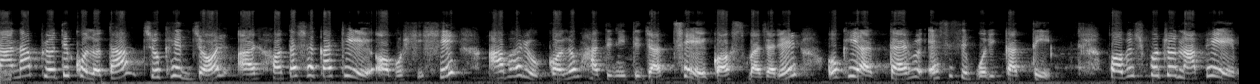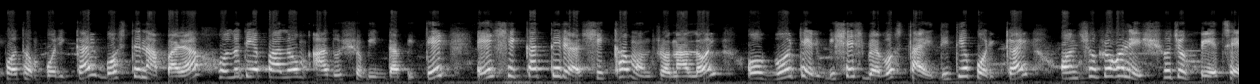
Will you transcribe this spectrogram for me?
নানা প্রতিকূলতা, চোখের জল আর হতাশা কাটিয়ে অবশেষে আবারও কলম হাতে নিতে যাচ্ছে কক্সবাজারের তেরো এসএসসি পরীক্ষার্থী। প্রবেশপত্র না পেয়ে প্রথম পরীক্ষায় বসতে না পারা হলদিয়া পালং আদর্শ বিদ্যাপীঠের এই শিক্ষার্থীরা শিক্ষা মন্ত্রণালয় ও বোর্ডের বিশেষ ব্যবস্থায় দ্বিতীয় পরীক্ষায় অংশগ্রহণের সুযোগ পেয়েছে।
